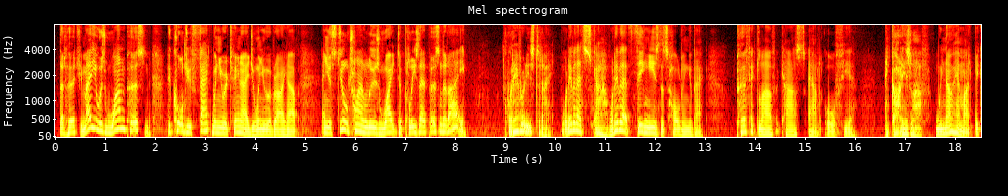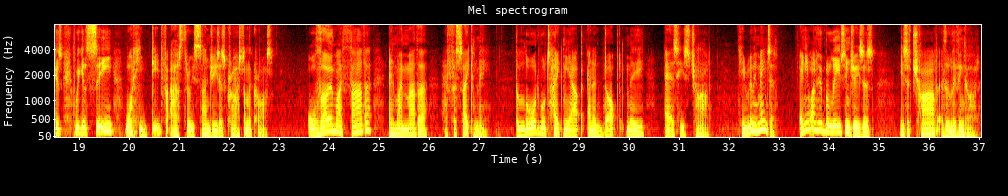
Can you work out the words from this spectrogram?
that hurt you. Maybe it was one person who called you fat when you were a teenager, when you were growing up, and you're still trying to lose weight to please that person today. Whatever it is today, whatever that scar, whatever that thing is that's holding you back, perfect love casts out all fear. And God is love. We know how much because we can see what He did for us through His Son Jesus Christ on the cross. Although my father and my mother have forsaken me, the Lord will take me up and adopt me as his child. He really means it. Anyone who believes in Jesus is a child of the living God.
